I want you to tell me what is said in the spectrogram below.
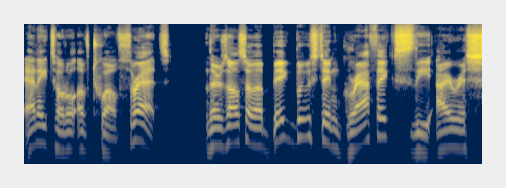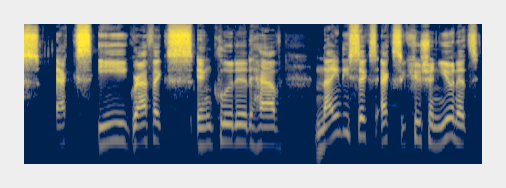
and a total of 12 threads. There's also a big boost in graphics. The Iris Xe graphics included have 96 execution units,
